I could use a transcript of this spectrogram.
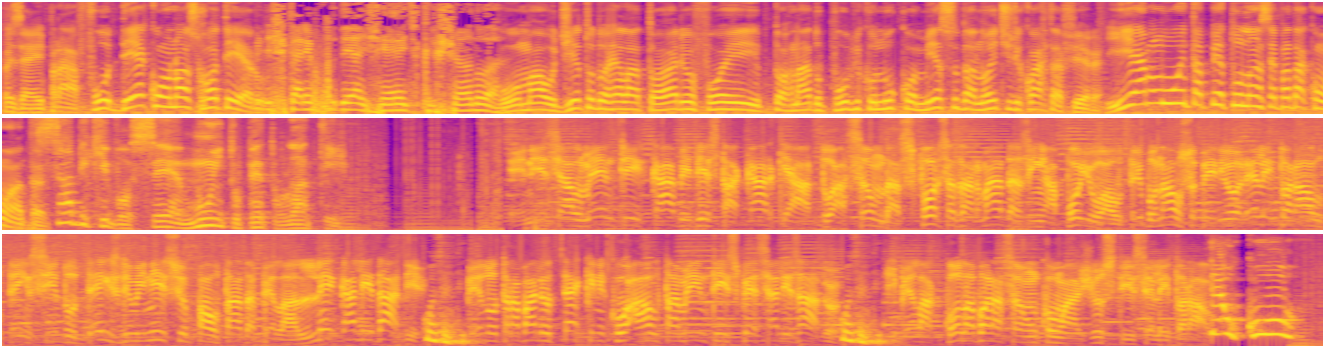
Pois é, e pra fuder com o nosso roteiro. Eles querem fuder a gente, Cristiano. O maldito do relatório foi tornado público no começo da noite de quarta-feira. E é muita petulância pra dar conta. Sabe que você é muito petulante. Inicialmente, cabe destacar que a atuação das Forças Armadas em apoio ao Tribunal Superior Eleitoral tem sido desde o início pautada pela legalidade, pelo trabalho técnico altamente especializado e pela colaboração com a Justiça Eleitoral. Teu cu!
